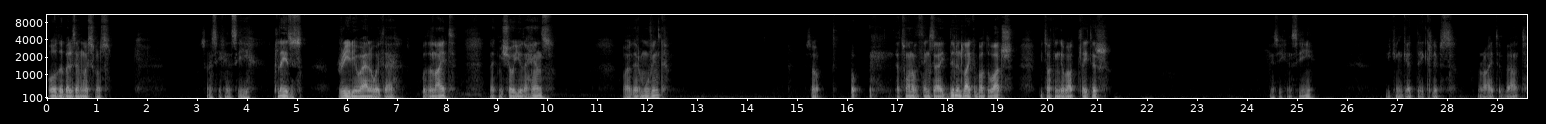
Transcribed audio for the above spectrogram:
all the bells and whistles. So as you can see plays really well with the with the light. Let me show you the hands while they're moving. So that's one of the things I didn't like about the watch. We're talking about later. As you can see, you can get the eclipse right about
